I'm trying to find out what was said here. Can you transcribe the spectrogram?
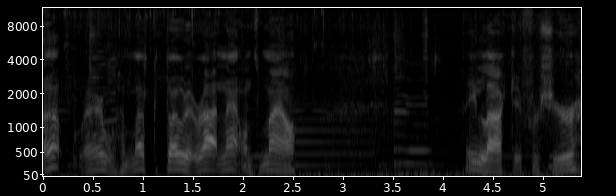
Oh, there, we must have thrown it right in that one's mouth. He liked it for sure.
